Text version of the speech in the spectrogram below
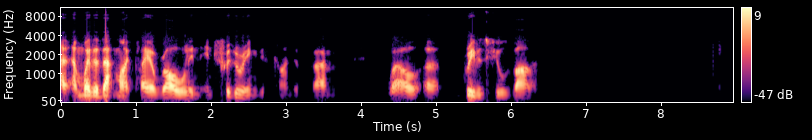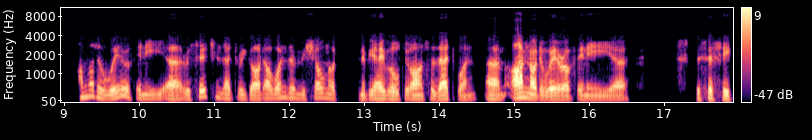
and, and whether that might play a role in, in triggering this kind of um, well, uh, grievance-fueled violence? I'm not aware of any uh, research in that regard. I wonder, Michelle, not going to be able to answer that one. Um, I'm not aware of any uh, specific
